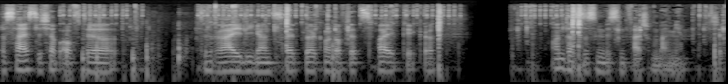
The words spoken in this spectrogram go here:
Das heißt, ich habe auf der 3 die ganze Zeit Blöcke und auf der 2 Picke. Und das ist ein bisschen falsch rum bei mir. Shit.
